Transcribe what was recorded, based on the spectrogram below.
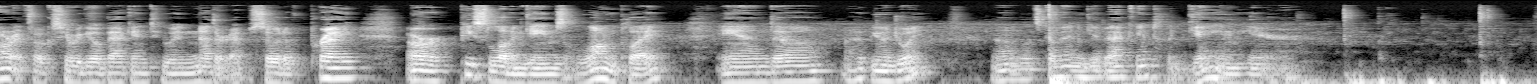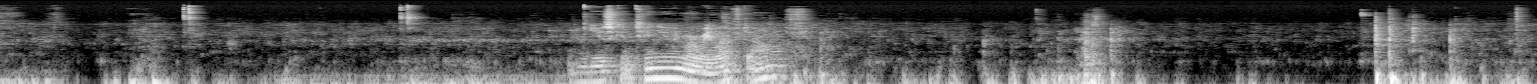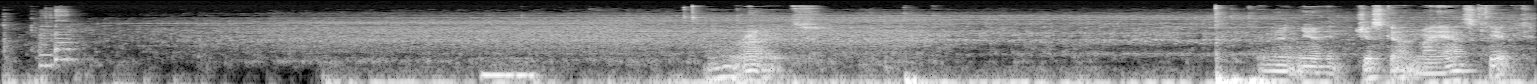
All right, folks, here we go back into another episode of Prey, our Peace, Love, and Games long play. And uh, I hope you enjoy. Uh, let's go ahead and get back into the game here. And Just continuing where we left off. All right. Evidently, I had just gotten my ass kicked.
